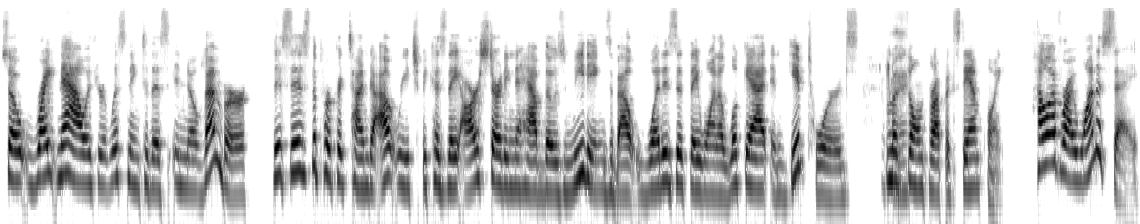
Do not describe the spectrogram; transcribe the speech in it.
So, right now, if you're listening to this in November, this is the perfect time to outreach because they are starting to have those meetings about what is it they want to look at and give towards okay. from a philanthropic standpoint. However, I want to say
